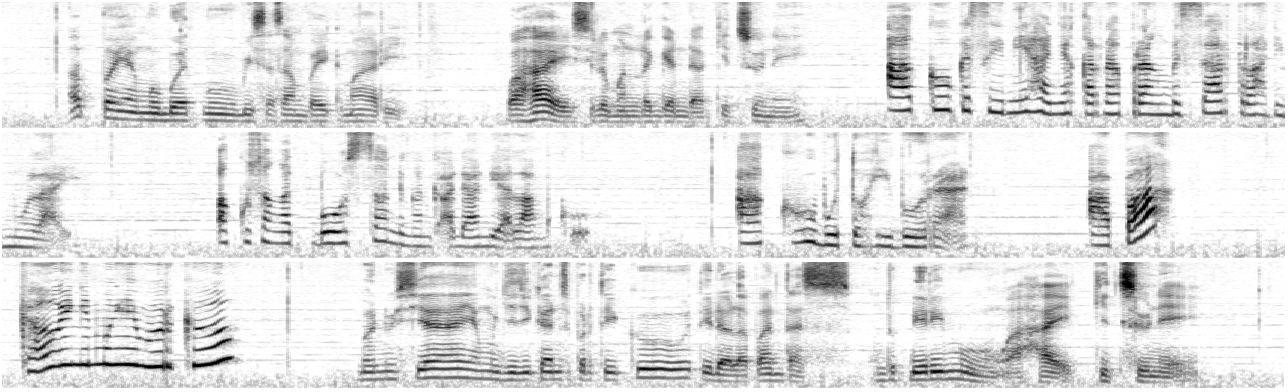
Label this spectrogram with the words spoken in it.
Apa yang membuatmu bisa sampai kemari? Wahai siluman legenda Kitsune, Aku ke sini hanya karena perang besar telah dimulai. Aku sangat bosan dengan keadaan di alamku. Aku butuh hiburan. Apa? Kau ingin menghiburku? manusia yang menjijikan sepertiku tidaklah pantas untuk dirimu, wahai Kitsune.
